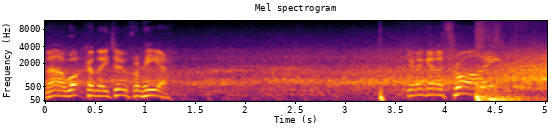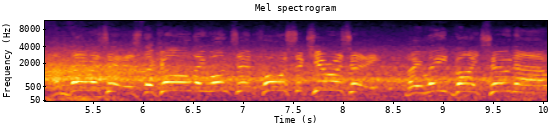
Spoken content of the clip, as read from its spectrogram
Now, what can they do from here? Giving it a try. And there it is, the goal they wanted for security. They lead by two now.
